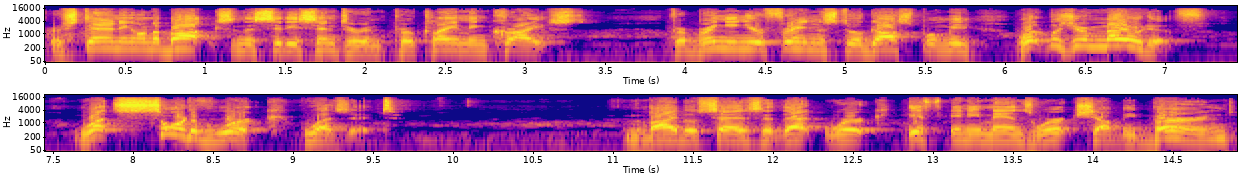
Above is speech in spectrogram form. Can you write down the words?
For standing on a box in the city center and proclaiming Christ? For bringing your friends to a gospel meeting? What was your motive? What sort of work was it? And the Bible says that that work, if any man's work shall be burned,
